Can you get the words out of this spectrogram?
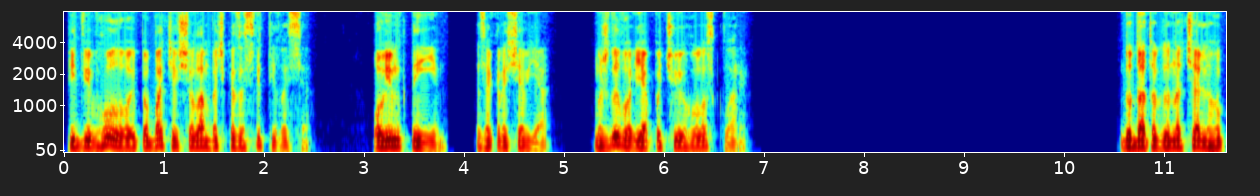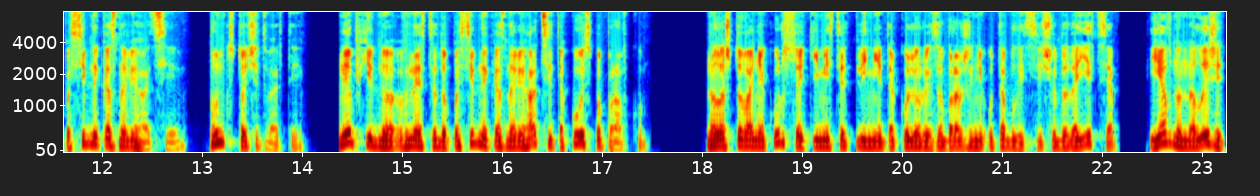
підвів голову і побачив, що лампочка засвітилася. Овімкни її, закричав я. Можливо, я почую голос Клари. Додаток до навчального посібника з навігації. Пункт 104. Необхідно внести до посібника з навігації таку ось поправку. Налаштування курсу, які містять лінії та кольори, зображені у таблиці, що додається, явно належить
